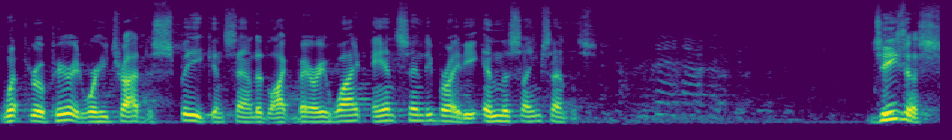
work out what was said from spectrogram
went through a period where he tried to speak and sounded like Barry White and Cindy Brady in the same sentence. Jesus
